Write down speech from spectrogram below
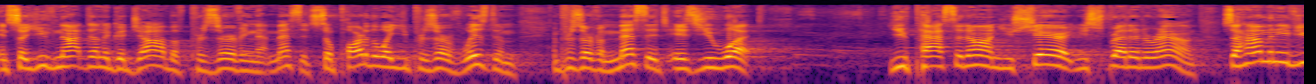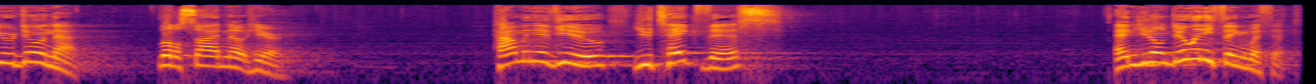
And so you've not done a good job of preserving that message. So part of the way you preserve wisdom and preserve a message is you what? You pass it on, you share it, you spread it around. So how many of you are doing that? Little side note here. How many of you, you take this and you don't do anything with it?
